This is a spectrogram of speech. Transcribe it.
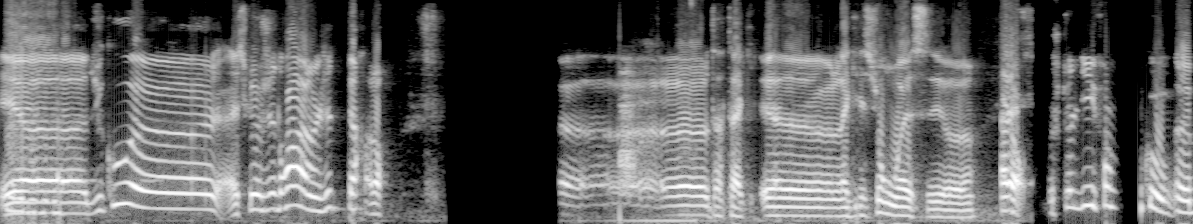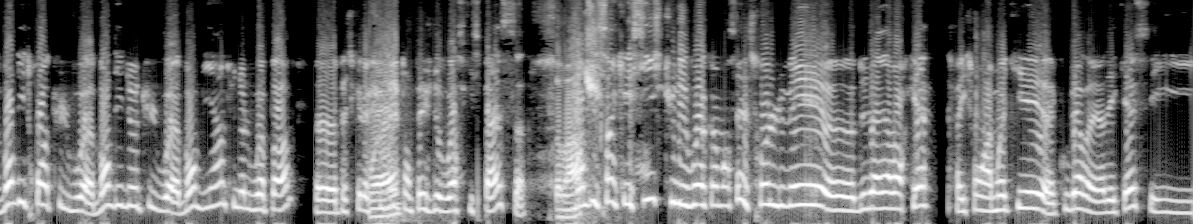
Et euh, du coup, euh, est-ce que j'ai droit à un jet de per... Alors... Euh... euh, tac, tac. La question, ouais, c'est... Euh... Alors, je te le dis, Franco. euh, bandit 3, tu le vois. Bandit 2, tu le vois. Bandit 1, tu ne le vois pas. parce que la Ouais. fumée t'empêche de voir ce qui se passe. Bandit 5 et 6, tu les vois commencer à se relever de derrière leur caisse. Enfin, ils sont à moitié couverts derrière des caisses et ils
